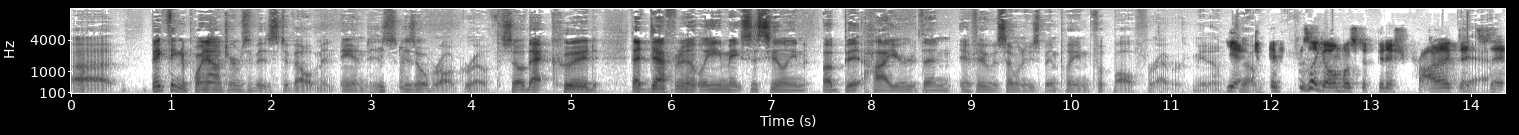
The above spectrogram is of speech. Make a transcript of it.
uh, big thing to point out in terms of his development and his his overall growth. So that could that definitely makes his ceiling a bit higher than if it was someone who's been playing football forever. You know. Yeah, so. if it was like almost a finished product, I'd yeah. say,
